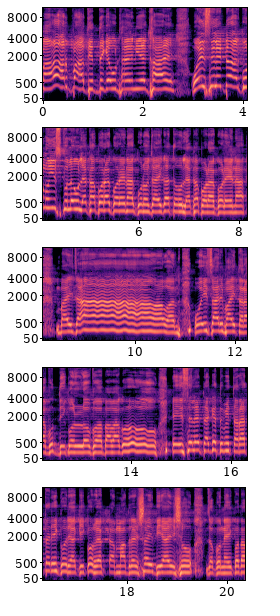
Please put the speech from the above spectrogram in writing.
মার পাতের থেকে উঠায় নিয়ে খায়। ওই ছেলেটা আর কোনো স্কুলেও লেখাপড়া করে না, কোনো জায়গাতেও লেখাপড়া করে না। ভাইজান, ওই চার ভাই তারা বুদ্ধি করল বাবা গো। এই ছেলেটাকে তুমি তাড়াতাড়ি করিয়া কি করো? একটা মাদ্রাসায় দিয়ে আইসো। যখন এই কথা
